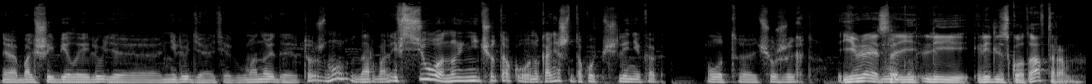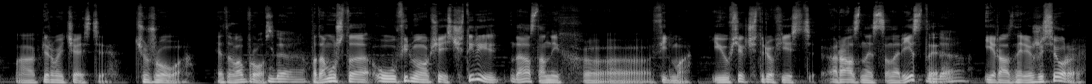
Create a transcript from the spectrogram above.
э, большие белые люди, э, не люди, а эти гуманоиды, тоже, ну, нормально. И все, ну, ничего такого. Ну, конечно, такое впечатление, как от э, чужих. Является Нету. ли Ридли Скотт автором а, первой части «Чужого»? Это вопрос. Да. Потому что у фильма вообще есть четыре да, основных э, фильма. И у всех четырех есть разные сценаристы да. и разные режиссеры.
